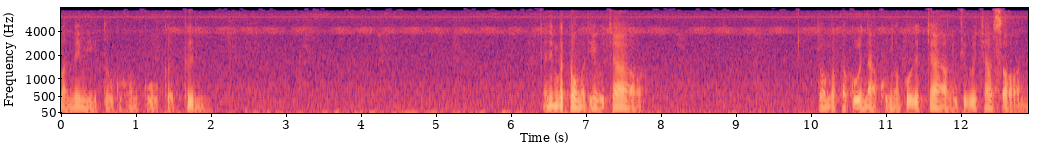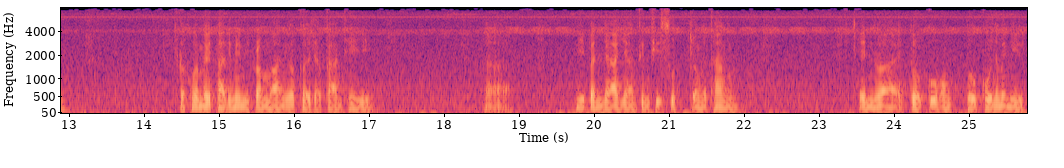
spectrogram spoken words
มันไม่มีตัวกูของกูเกิดขึ้น อันนี้มันก็ตรงกับที่พระเจ้า ตรงกับพระกรุณาคุณของพระพุทธเจ้าหรือที่พระเจ้าสอน ก็คือว่าเมตตาที่ไม่มีประมาณนี่ก็เกิดจากการที่มีปัญญาอย่างถึงที่สุดจนกระทั่ง เห็นว่าตัวกูของตัวกูนั้นไม่มีอยู่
